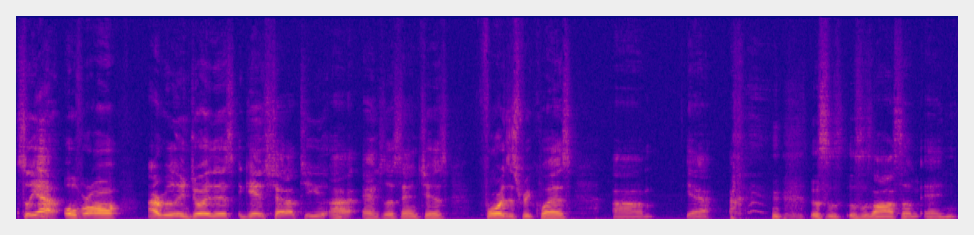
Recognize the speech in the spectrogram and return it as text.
so yeah, overall, I really enjoyed this. Again, shout out to you, uh, Angela Sanchez, for this request. Um, yeah, this was this was awesome, and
